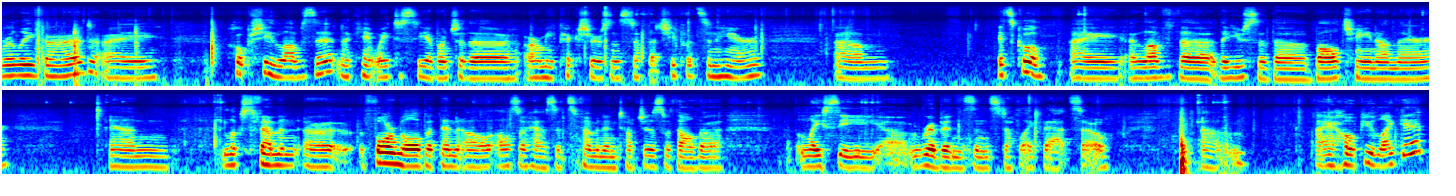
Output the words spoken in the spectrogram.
really good. I hope she loves it and I can't wait to see a bunch of the army pictures and stuff that she puts in here. Um, it's cool. I, I love the, the use of the ball chain on there and looks feminine, uh, formal, but then also has its feminine touches with all the lacy um, ribbons and stuff like that. So um, I hope you like it.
